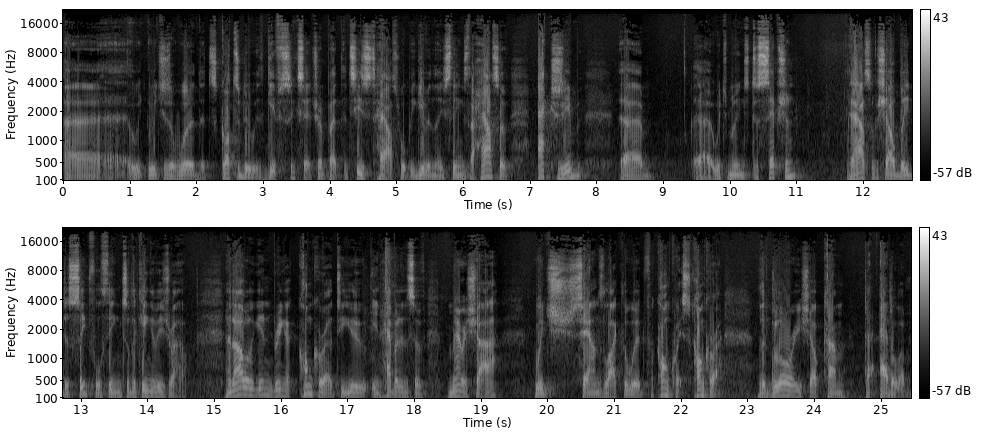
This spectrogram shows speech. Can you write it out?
uh, which is a word that's got to do with gifts, etc. But it's his house will be given these things. The house of Achzib, um, uh, which means deception. The house of shall be deceitful things to the king of Israel. And I will again bring a conqueror to you, inhabitants of Mareshah, which sounds like the word for conquest, conqueror. The glory shall come to Adullam.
